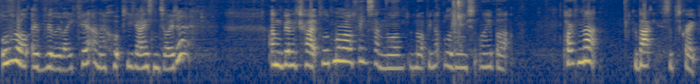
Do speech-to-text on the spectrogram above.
Overall I really like it and I hope you guys enjoyed it. I'm going to try upload more often because I've not been uploading recently but apart from that, go back, subscribe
